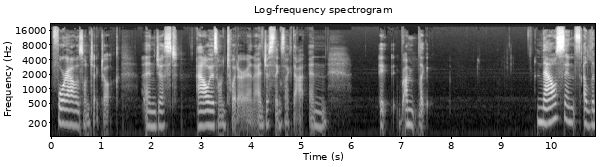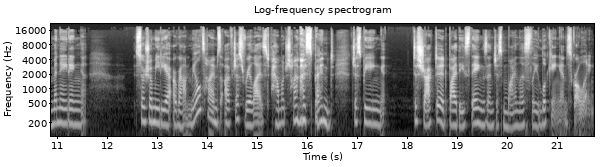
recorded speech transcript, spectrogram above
four hours on TikTok and just hours on Twitter and, and just things like that. And it, I'm like, now since eliminating social media around meal times, I've just realized how much time I spend just being distracted by these things and just mindlessly looking and scrolling.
